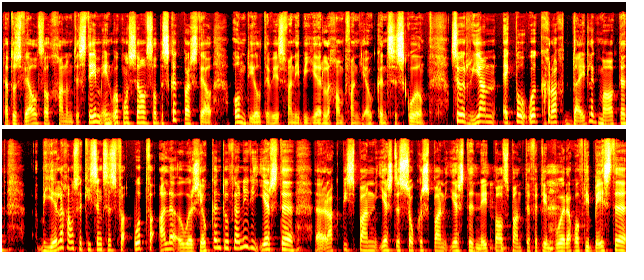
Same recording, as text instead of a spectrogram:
dat ons wel sal gaan om te stem en ook onsself sal beskikbaar stel om deel te wees van die beheerliggaam van jou kind se skool. So Rian, ek wil ook graag duidelik maak dat beheerliggaamsverkiesings is vir oop vir alle ouers. Jou kind hoef nou nie die eerste uh, rugby span, eerste sokkerspan, eerste netbalspan te verteenwoordig of die beste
